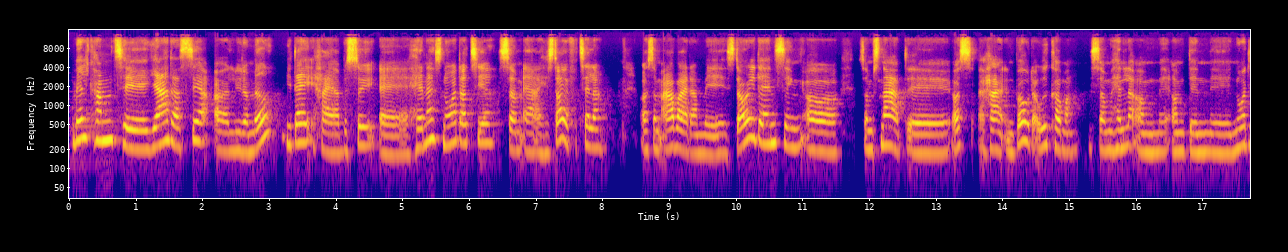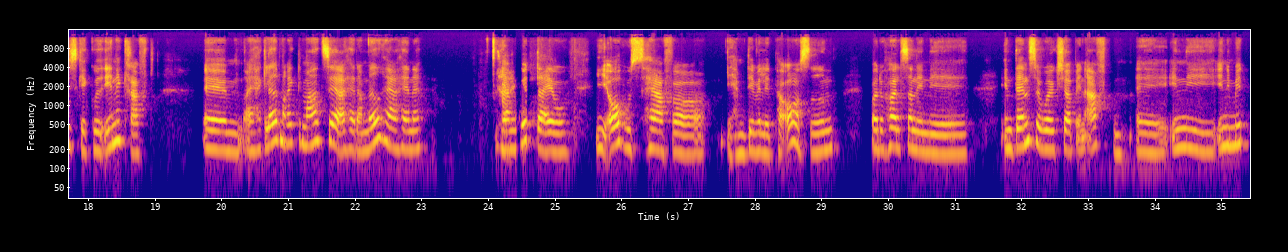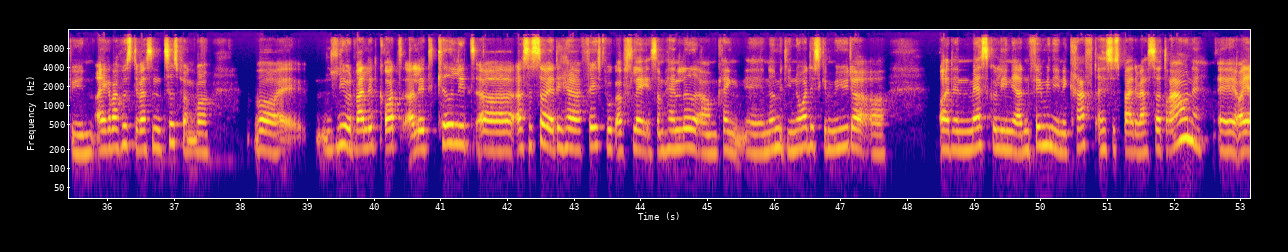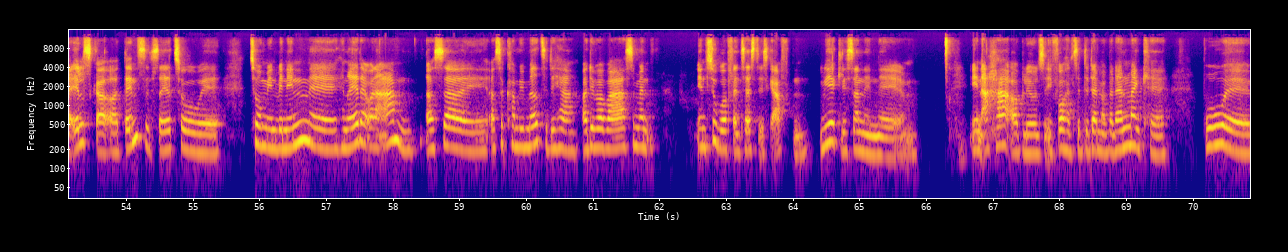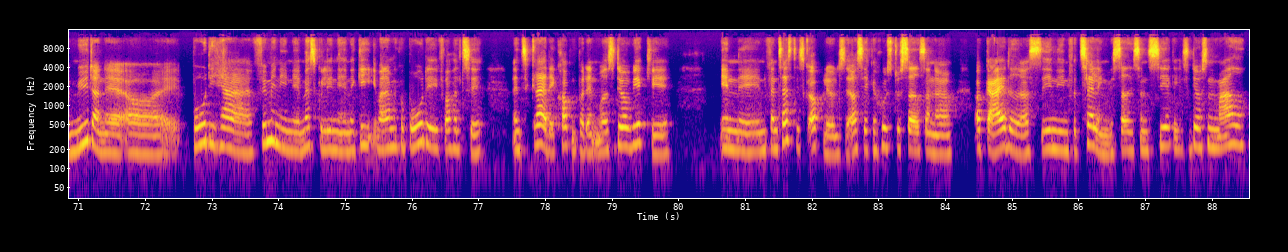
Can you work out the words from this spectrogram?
Velkommen til jer, der ser og lytter med. I dag har jeg besøg af Hanna Snordottir, som er historiefortæller og som arbejder med storydancing og som snart øh, også har en bog, der udkommer, som handler om, øh, om den øh, nordiske gudindekraft. Øhm, og jeg har glædet mig rigtig meget til at have dig med her, Hanne. Jeg mødte dig jo i Aarhus her for, jamen det er vel et par år siden, hvor du holdt sådan en, øh, en danseworkshop en aften øh, inde, i, inde i Midtbyen. Og jeg kan bare huske, det var sådan et tidspunkt, hvor hvor øh, livet var lidt gråt og lidt kedeligt, og, og så så jeg det her Facebook-opslag, som handlede omkring øh, noget med de nordiske myter, og, og den maskuline og den feminine kraft, og jeg synes bare, det var så dragende, øh, og jeg elsker at danse, så jeg tog, øh, tog min veninde øh, Henriette under armen, og så, øh, og så kom vi med til det her, og det var bare simpelthen en super fantastisk aften. Virkelig sådan en... Øh, en aha-oplevelse i forhold til det der med, hvordan man kan bruge øh, myterne og øh, bruge de her feminine, maskuline energi, hvordan man kan bruge det i forhold til at integrere det i kroppen på den måde. Så det var virkelig en, øh, en fantastisk oplevelse. Også jeg kan huske, du sad sådan og, og guidede os ind i en fortælling. Vi sad i sådan en cirkel, så det var sådan meget,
